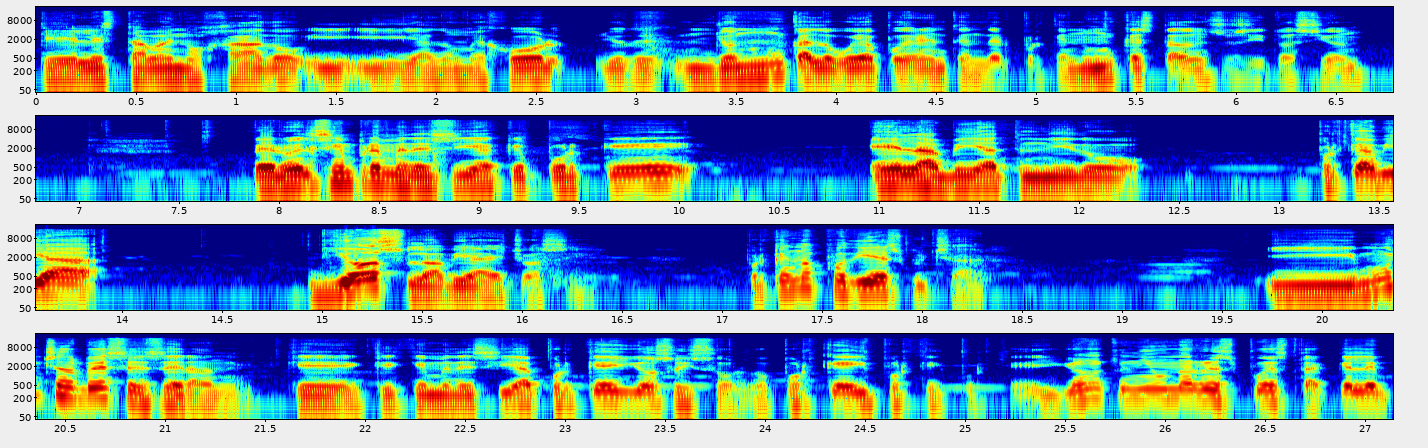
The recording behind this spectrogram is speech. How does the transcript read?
que él estaba enojado y, a lo mejor yo, yo nunca lo voy a poder entender porque nunca he estado en su situación. Pero él siempre me decía que por qué él había tenido, por qué había, Dios lo había hecho así. ¿Por qué no podía escuchar? Y muchas veces eran que, me decía, ¿por qué yo soy sordo? ¿Por qué y por qué? ¿Por qué? Y yo no tenía una respuesta. ¿Qué, le,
